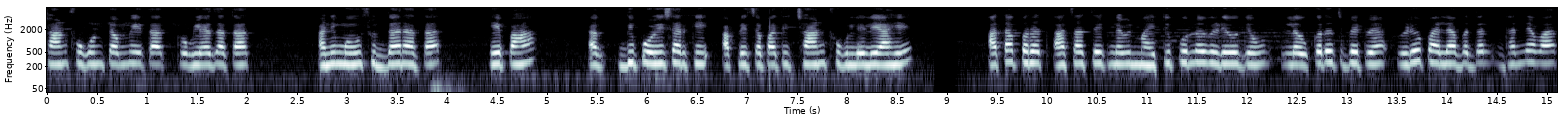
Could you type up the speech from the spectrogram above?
छान फुगून टम येतात फुगल्या जातात आणि मऊसुद्धा राहतात. हे पहा अगदी पोळीसारखी आपली चपाती छान फुगलेली आहे. आता परत असाच एक नवीन माहितीपूर्ण व्हिडिओ घेऊन लवकरच भेटूया. व्हिडिओ पाहिल्याबद्दल धन्यवाद.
